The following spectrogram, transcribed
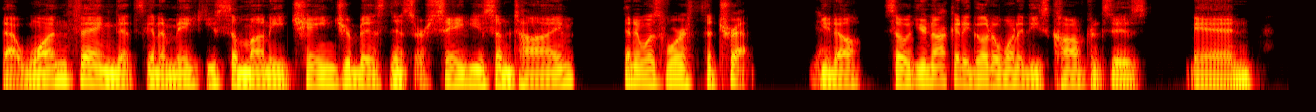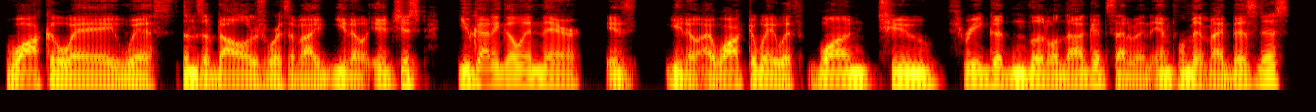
that one thing that's going to make you some money, change your business or save you some time, then it was worth the trip, yeah. you know? So you're not going to go to one of these conferences and walk away with tons of dollars worth of, I, you know, it just, you got to go in there is, you know, I walked away with one, two, three good little nuggets that I'm going to implement my business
